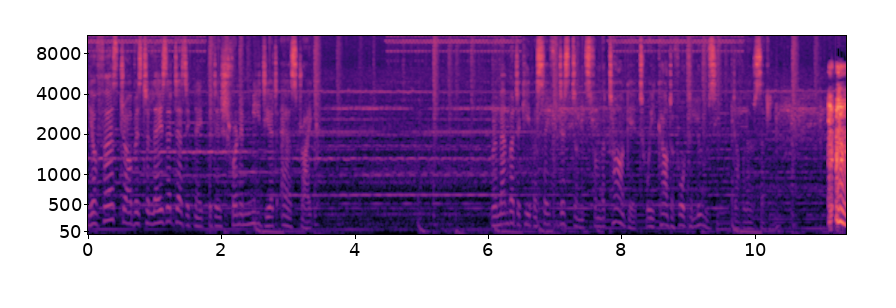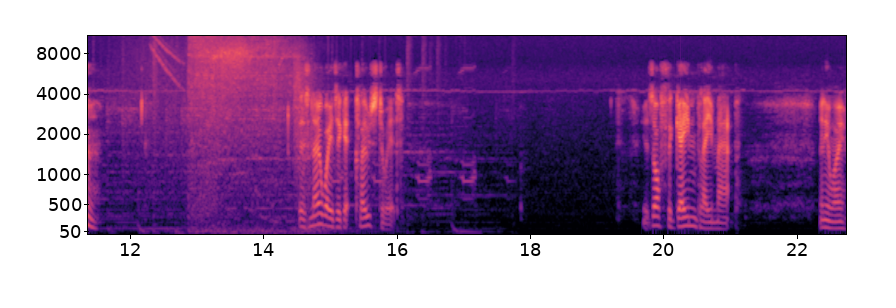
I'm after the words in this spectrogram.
Your first job is to laser designate the dish for an immediate airstrike. Remember to keep a safe distance from the target. We can't afford to lose you, 007. There's no way to get close to it. It's off the gameplay map. Anyway.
